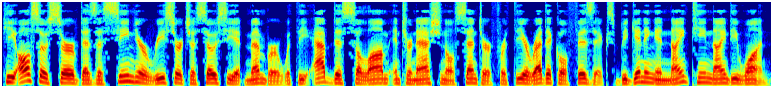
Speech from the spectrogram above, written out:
He also served as a senior research associate member with the Abdus Salam International Center for Theoretical Physics beginning in 1991,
